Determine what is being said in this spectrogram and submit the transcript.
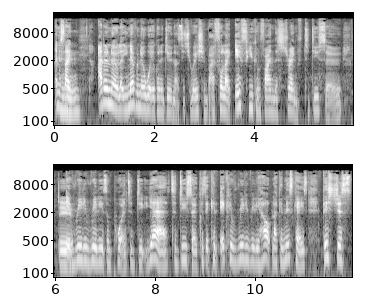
And it's like, mm. I don't know, like you never know what you're going to do in that situation. But I feel like if you can find the strength to do so, Do. it really, really is important to do. Yeah, to do so because it could, it could really, really help. Like in this case, this just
